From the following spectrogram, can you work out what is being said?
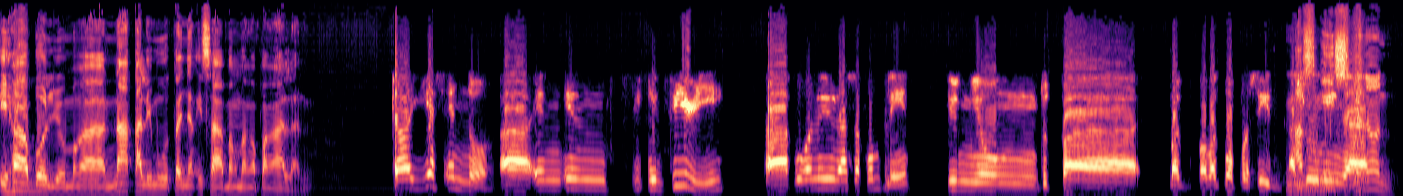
ihabol yung mga nakalimutan niyang isamang mga pangalan? Uh, yes and no. Uh, in in in theory, uh, kung ano yung nasa complaint, yun yung uh, mag, magpo-proceed. As Assuming ganon. Okay,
